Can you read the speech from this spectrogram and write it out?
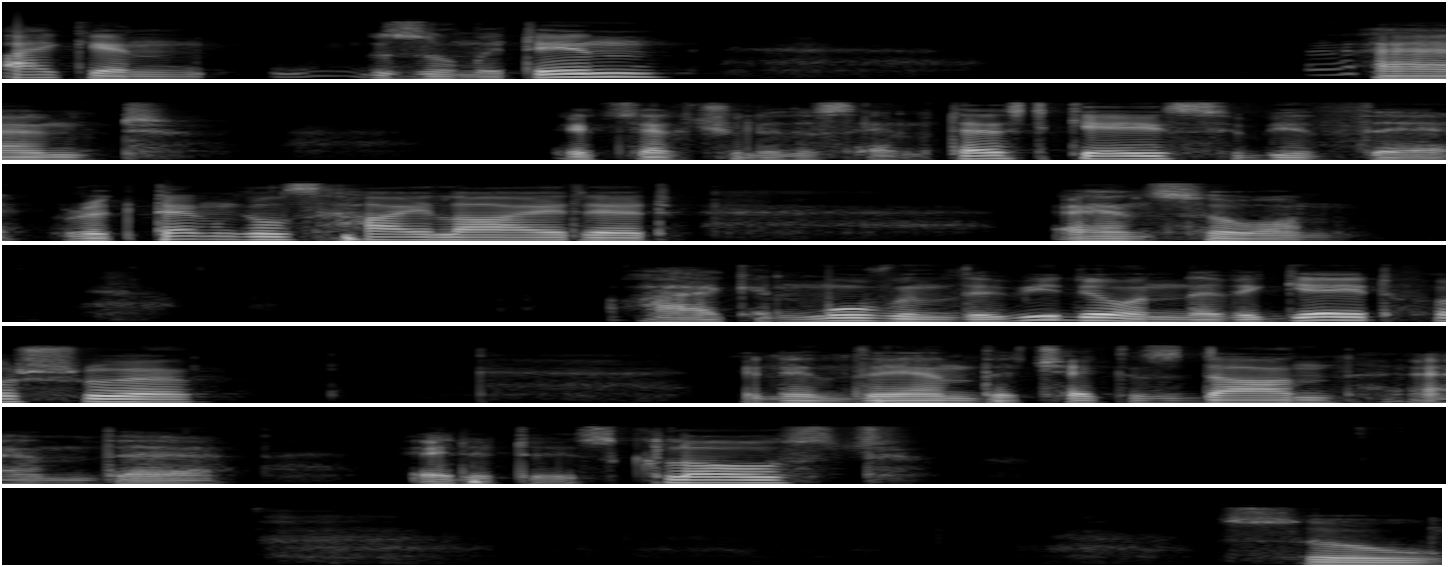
I can zoom it in and it's actually the same test case with the rectangles highlighted and so on. I can move in the video and navigate for sure. And in the end, the check is done and the editor is closed. So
